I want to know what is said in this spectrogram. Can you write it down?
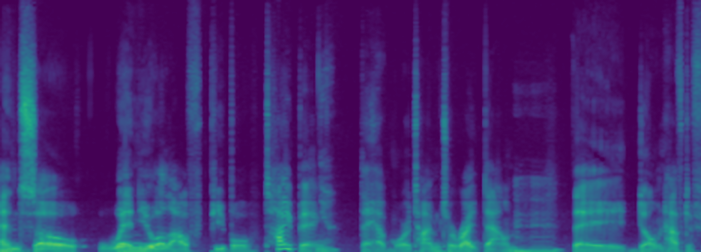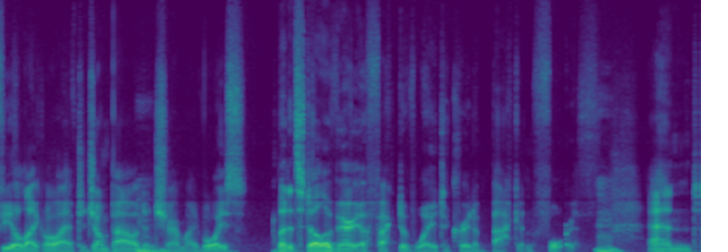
And mm. so when you allow people typing, Yeah. They have more time to write down. Mm-hmm. They don't have to feel like, oh, I have to jump out and mm. share my voice. But it's still a very effective way to create a back and forth. Mm. And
